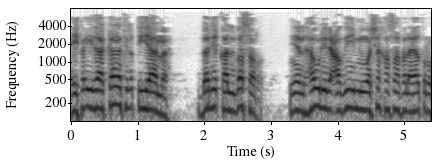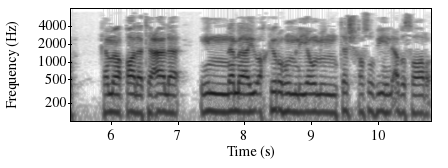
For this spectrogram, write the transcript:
أي فإذا كانت القيامة برق البصر من الهول العظيم وشخص فلا يطرف كما قال تعالى إنما يؤخرهم ليوم تشخص فيه الأبصار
